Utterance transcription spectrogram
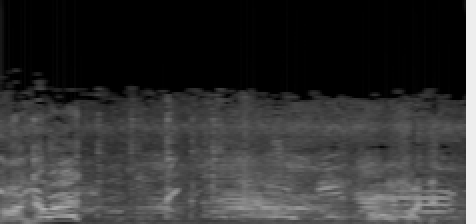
Come on, do it! Oh, hike it!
